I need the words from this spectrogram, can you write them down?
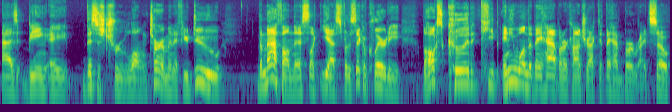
as being a this is true long term. And if you do the math on this, like, yes, for the sake of clarity, the Hawks could keep anyone that they have under contract if they have bird rights. So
